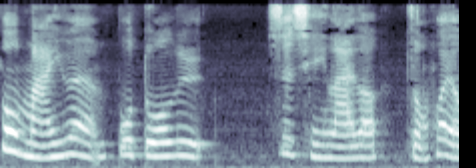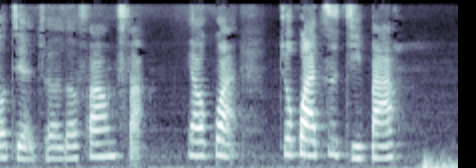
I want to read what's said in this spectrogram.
不埋怨不多虑。事情来了总会有解决的方法。要怪就怪自己吧。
